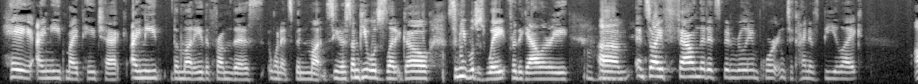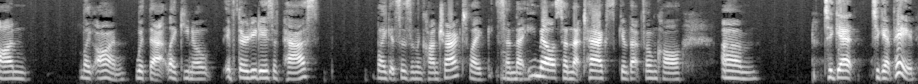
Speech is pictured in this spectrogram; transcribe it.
hey, I need my paycheck. I need the money from this when it's been months. You know, some people just let it go. Some people just wait for the gallery. Um, and so I've found that it's been really important to kind of be like on, like on with that. Like, you know, if 30 days have passed, like it says in the contract, like send that email, send that text, give that phone call. Um, to get to get paid.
